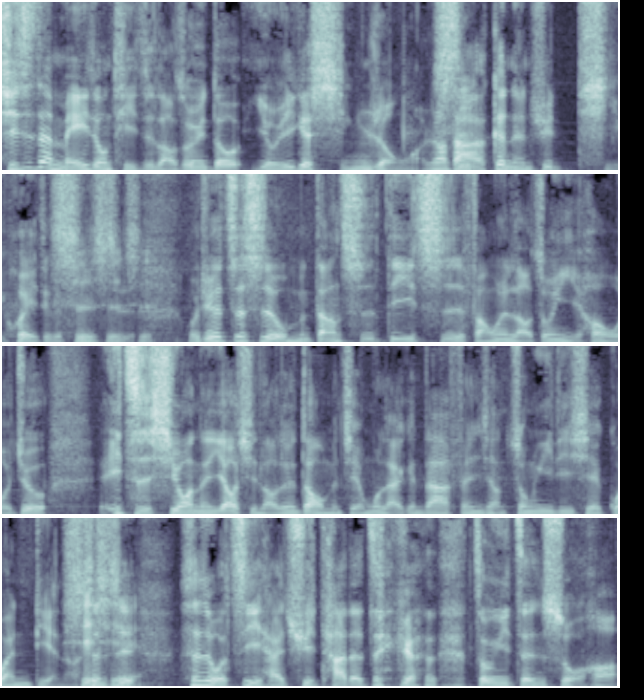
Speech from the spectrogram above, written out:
其实，在每一种体质，老中医都有一个形容啊，让大家更能去体会这个体质。是是是，我觉得这是我们当时第一次访问老中医以后，我就一直希望能邀请老中医到我们节目来跟大家分享中医的一些观点啊。甚至甚至我自己还去他的这个 中医诊所哈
